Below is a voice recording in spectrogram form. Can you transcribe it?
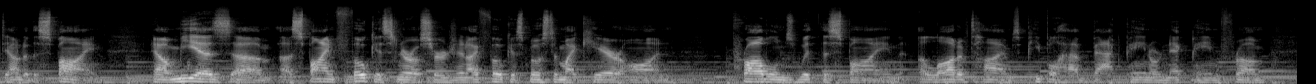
down to the spine. Now, me as um, a spine-focused neurosurgeon, I focus most of my care on problems with the spine. A lot of times people have back pain or neck pain from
